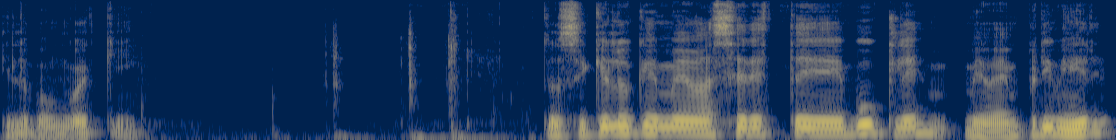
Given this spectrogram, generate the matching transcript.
y lo pongo aquí. Entonces, ¿qué es lo que me va a hacer este bucle? Me va a imprimir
